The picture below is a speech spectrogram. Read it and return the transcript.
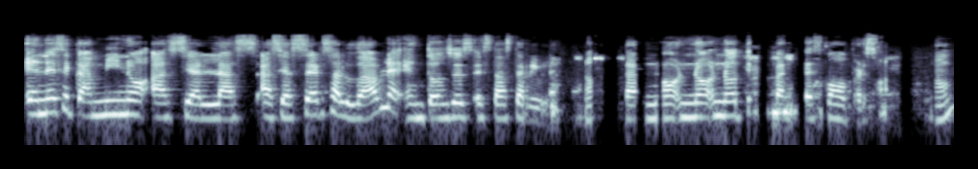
en ese camino hacia las hacia ser saludable, entonces estás terrible, ¿no? no, no, no te pareces como persona, ¿no?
